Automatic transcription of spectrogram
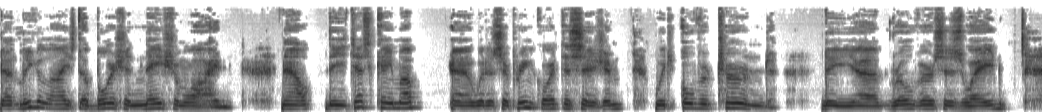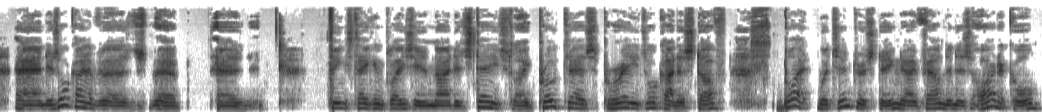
that legalized abortion nationwide. Now, they just came up uh, with a Supreme Court decision which overturned the uh, Roe versus Wade, and there's all kind of uh, uh Uh, things taking place in the United States, like protests, parades, all kind of stuff. But what's interesting, I found in this article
